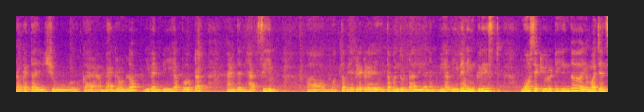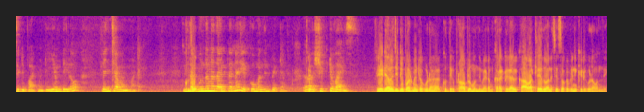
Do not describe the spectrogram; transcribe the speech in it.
కలకత్తా ఇష్యూ బ్యాక్గ్రౌండ్లో even we have worked up and then have seen మొత్తం ఎక్కడెక్కడ ఎంతమంది ఉండాలి అని we have even increased more security in the emergency department ఈఎండిలో పెంచామన్నమాట. ఇంతకు ముందున్న దానికన్నా ఎక్కువ మందిని పెట్టాం. షిఫ్ట్ వైజ్ రేడియాలజీ డిపార్ట్మెంట్లో కూడా కొద్దిగా ప్రాబ్లం ఉంది మేడం. కరెక్ట్గా అవి కావట్లేదు అనేసి ఒక వినికిడి కూడా ఉంది.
